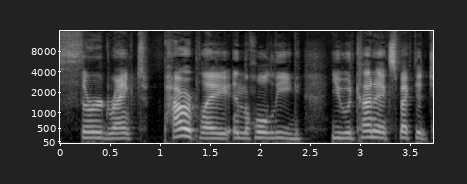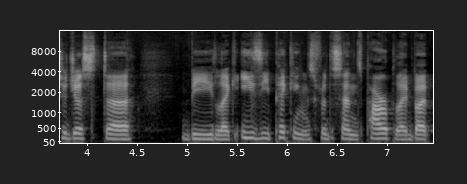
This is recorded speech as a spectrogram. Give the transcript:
third ranked power play in the whole league, you would kind of expect it to just uh, be like easy pickings for the Sens power play. But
